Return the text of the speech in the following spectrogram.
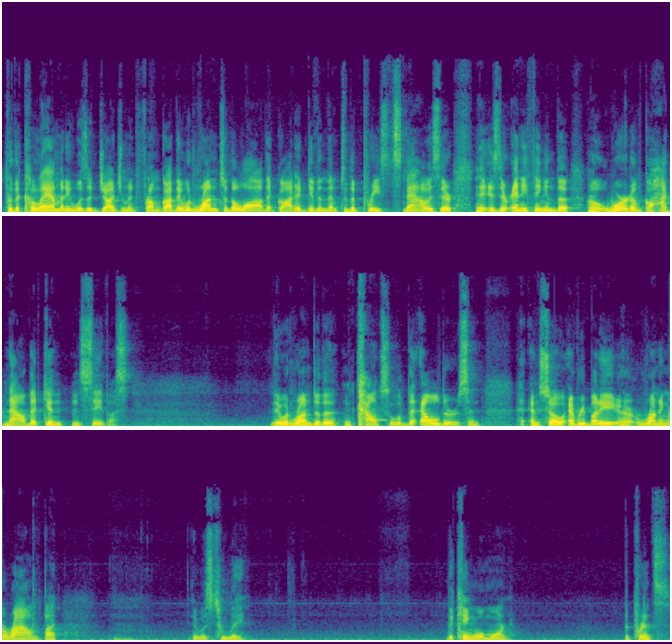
for the calamity was a judgment from God. They would run to the law that God had given them, to the priests. Now, is there, is there anything in the uh, word of God now that can save us? They would run to the council of the elders, and, and so everybody uh, running around, but mm, it was too late the king will mourn. The prince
